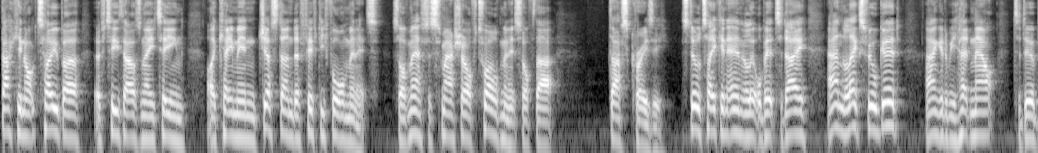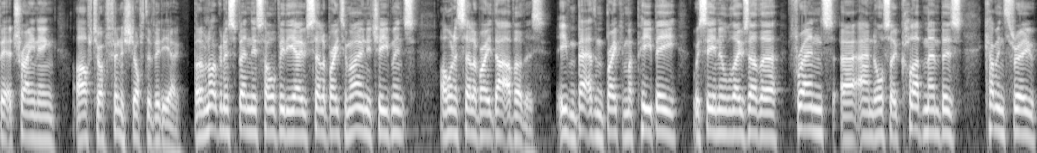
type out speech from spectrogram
back in October of 2018, I came in just under 54 minutes. So I've managed to smash off 12 minutes off that. That's crazy. Still taking in a little bit today, and the legs feel good. I'm going to be heading out to do a bit of training after I've finished off the video. But I'm not going to spend this whole video celebrating my own achievements. I want to celebrate that of others. Even better than breaking my PB, we're seeing all those other friends uh, and also club members coming through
